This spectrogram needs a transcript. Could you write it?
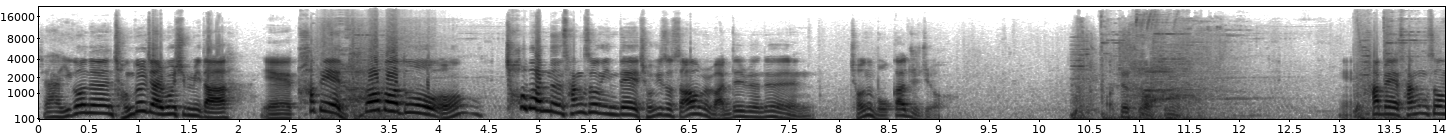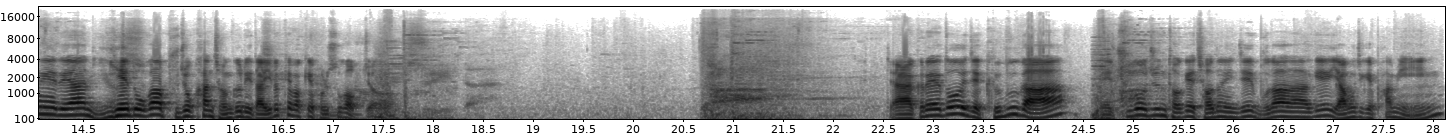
자, 이거는 정글 잘못입니다. 예, 탑에 누가 봐도, 어? 쳐맞는 상성인데 저기서 싸움을 만들면은 저는 못 가주죠. 어쩔 수가 없습니다. 예, 탑의 상성에 대한 이해도가 부족한 정글이다. 이렇게밖에 볼 수가 없죠. 자, 그래도 이제 그브가 예, 죽어준 덕에 저는 이제 무난하게 야무지게 파밍.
